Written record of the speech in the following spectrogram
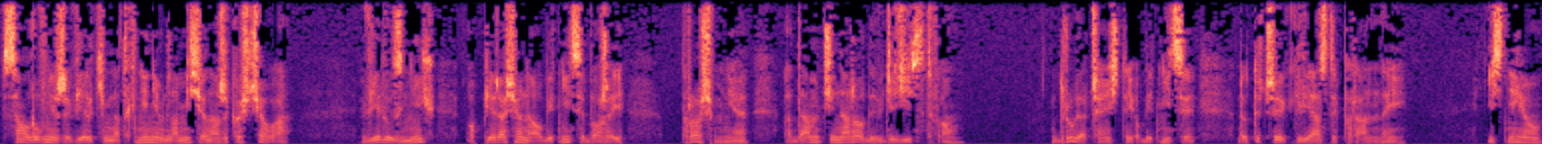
są również wielkim natchnieniem dla misjonarzy Kościoła. Wielu z nich opiera się na obietnicy Bożej Proś mnie, a dam Ci narody w dziedzictwo. Druga część tej obietnicy dotyczy gwiazdy porannej. Istnieją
